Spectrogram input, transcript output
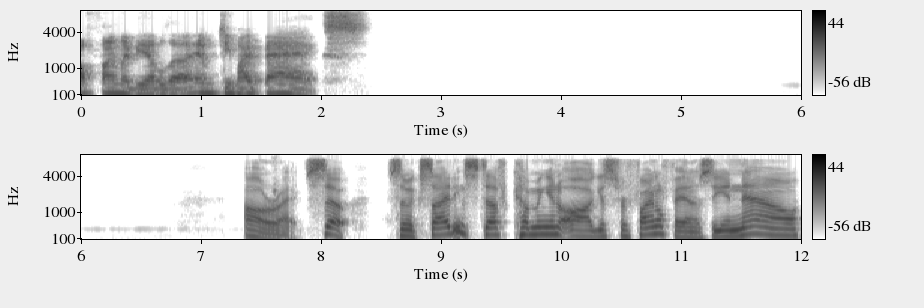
I'll finally be able to empty my bags. All right. So, some exciting stuff coming in August for Final Fantasy. And now,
